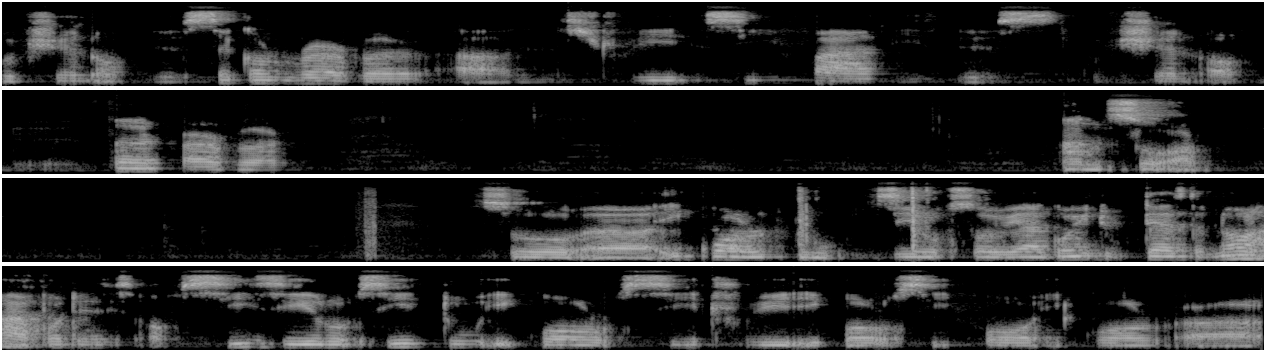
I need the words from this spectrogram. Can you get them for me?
coefficient of the second variable and C5 is the coefficient of the third variable and so on. So uh, equal to 0 so we are going to test the null hypothesis of c0 c2 equal c3 equal c4 equal uh,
